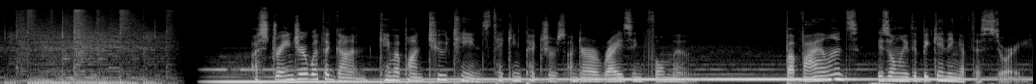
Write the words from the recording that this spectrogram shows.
A stranger with a gun came upon two teens taking pictures under a rising full moon. But violence is only the beginning of this story.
